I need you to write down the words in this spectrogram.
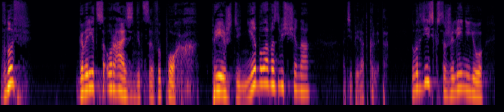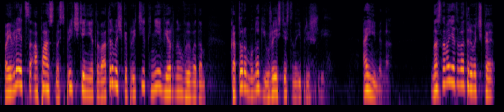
Вновь говорится о разнице в эпохах. Прежде не была возвещена, а теперь открыта. Но вот здесь, к сожалению, появляется опасность при чтении этого отрывочка прийти к неверным выводам, к которым многие уже, естественно, и пришли. А именно, на основании этого отрывочка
